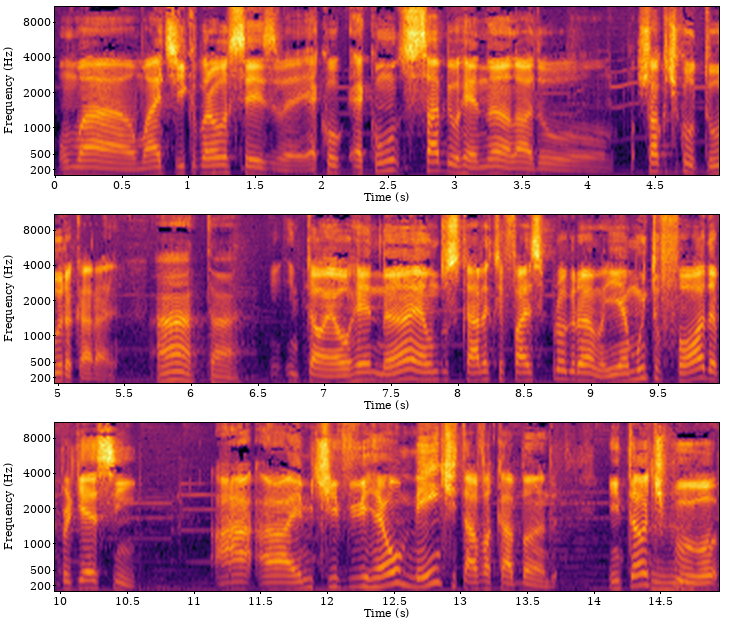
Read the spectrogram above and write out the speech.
uma, uma dica pra vocês, velho. É com, é com, sabe o Renan lá do Choque de Cultura, caralho. Ah, tá. Então, é o Renan, é um dos caras que faz esse programa. E é muito foda porque, assim, a, a MTV realmente tava acabando. Então, tipo,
